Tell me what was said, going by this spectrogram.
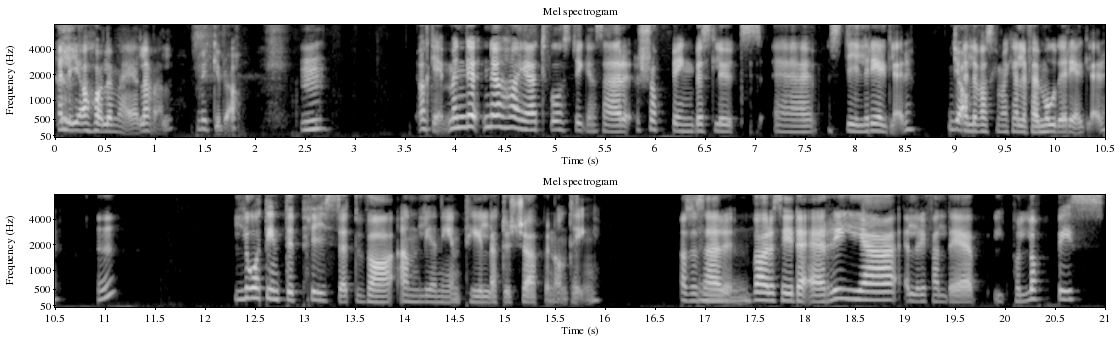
Eller jag håller med i alla fall. Mycket bra. Mm. Okej, men nu, nu har jag två stycken så här shoppingbesluts eh, stilregler. Ja. Eller vad ska man kalla det för? Moderegler. Mm. Låt inte priset vara anledningen till att du köper någonting. Alltså så här, Mm. vare sig det är rea eller ifall det är på loppis.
